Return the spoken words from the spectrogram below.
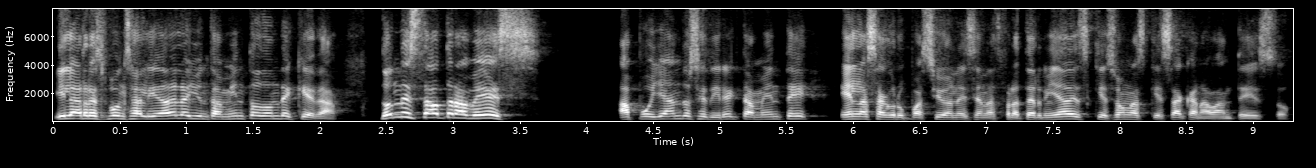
y la responsabilidad del ayuntamiento, ¿dónde queda? ¿Dónde está otra vez apoyándose directamente en las agrupaciones, en las fraternidades que son las que sacan avante esto?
